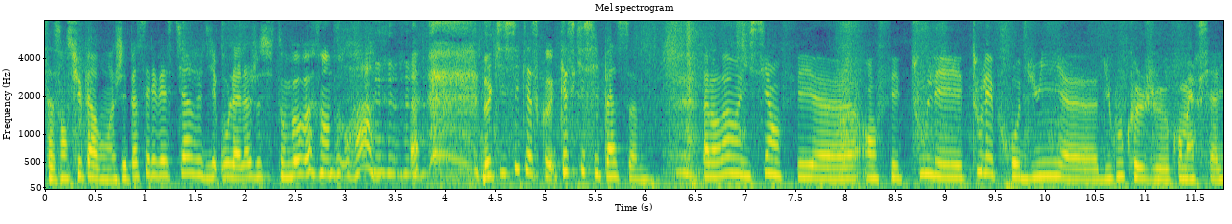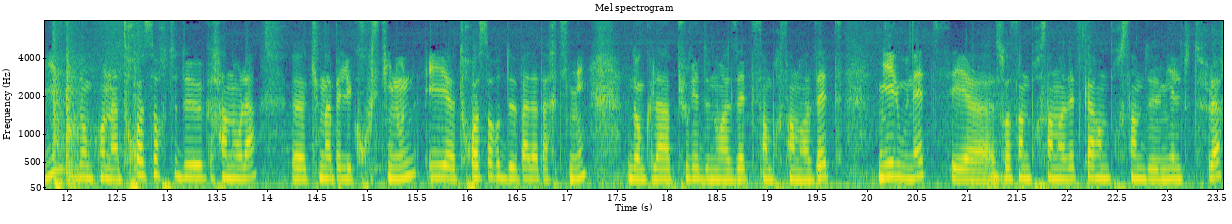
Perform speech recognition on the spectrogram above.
Ça sent super bon. J'ai passé les vestiaires, j'ai dit, oh là là, je suis tombée au bon endroit. Donc ici, qu'est-ce que- qu'est-ce qui s'y passe Alors là, ici, on fait, euh, on fait tous les, tous les produits euh, du coup que je commercialise. Donc, on a trois sortes de granola euh, qu'on appelle les croustinoun et trois sortes de pâte à tartiner. Donc, la purée de noisettes, 100% noisettes. Miel ou net, c'est euh, 60% noisettes, 40% de miel toute fleur.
